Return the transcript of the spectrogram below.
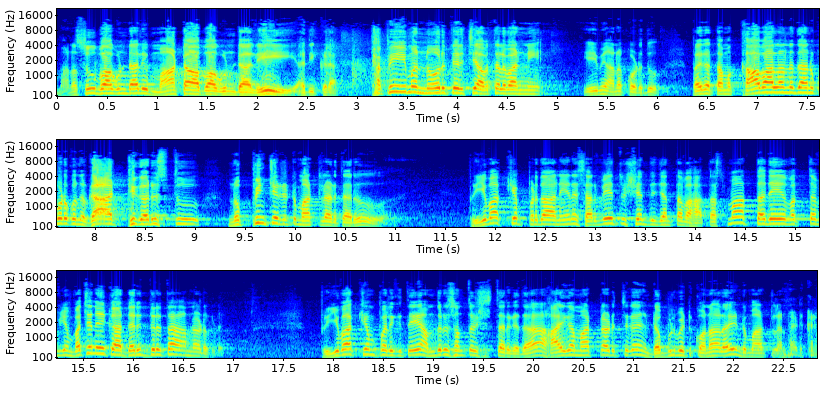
మనసు బాగుండాలి మాట బాగుండాలి. అది ఇక్కడ. టపీమని నోరు తెరిచి అవతల వాడిని ఏమీ అనకూడదు. పైగా తమకు కావాలన్న దాన్ని కూడా కొంచెం గట్టిగా అరుస్తూ నొప్పించేటట్టు మాట్లాడతారు. ప్రియవాక్య ప్రధానైన సర్వే తుష్యంతి జంతవ. తస్మాత్ తదే వక్తవ్యం. వచనే కా దరిద్రత అన్నాడు ఇక్కడ ప్రియవాక్యం పలికితే అందరూ సంతోషిస్తారు కదా. హాయిగా మాట్లాడచ్చుగా డబ్బులు పెట్టి కొనాలా ఇంటి మాట్లాడినాడు ఇక్కడ.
